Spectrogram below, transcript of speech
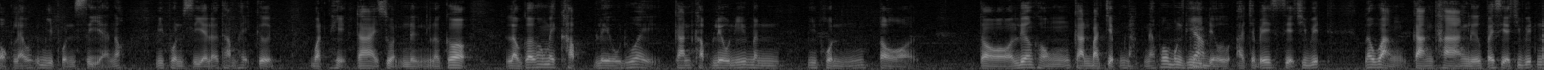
บอกแล้วว่ามีผลเสียเนาะมีผลเสียแล้วทำให้เกิดอุบัติเหตุได้ส่วนหนึ่ง แล้วก็เราก็ต้องไม่ขับเร็วด้วย การขับเร็วนี้มันมีผลต่อ ต่อเรื่องของการบาดเจ็บหนักนะเพราะบางทีครับ เดี๋ยวอาจจะไปเสียชีวิต ระหว่างกลางทางหรือไปเสียชีวิตณ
